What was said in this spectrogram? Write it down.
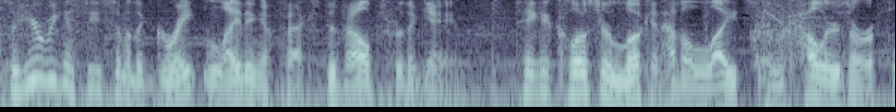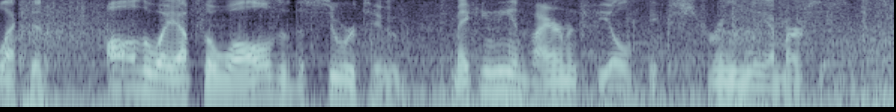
So here we can see some of the great lighting effects developed for the game. Take a closer look at how the lights and colors are reflected all the way up the walls of the sewer tube making the environment feel extremely immersive.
